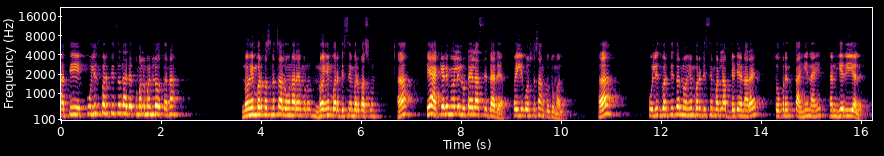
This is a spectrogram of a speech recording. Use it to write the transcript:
ती पोलीस भरतीचं दाद्या तुम्हाला म्हणलं होतं ना? नोव्हेंबरपासून चालू होणार आहे म्हणून. नोव्हेंबर डिसेंबरपासून हां? हे अकॅडमीवाले लुटायला असते दाद्या. पहिली गोष्ट सांगतो तुम्हाला. हां? पोलीस भरतीचं नोव्हेंबर डिसेंबरला अपडेट येणार आहे. तोपर्यंत काही नाही. आणि हे रिअल आहे.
